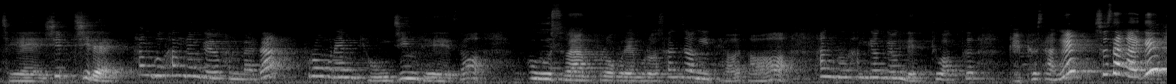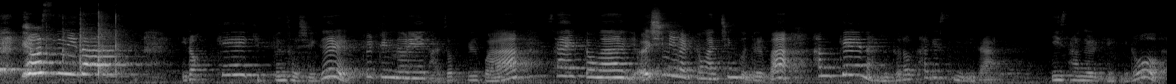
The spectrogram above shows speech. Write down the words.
제17회 한국환경교육 한마당 프로그램 경진대회에서 우수한 프로그램으로 선정이 되어서 한국환경교육 네트워크 대표상을 수상하게 되었습니다. 이렇게 기쁜 소식을 풀빛놀이 가족들과 4일 동안 열심히 활동한 친구들과 함께 나누도록 하겠습니다. 이 상을 계기로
